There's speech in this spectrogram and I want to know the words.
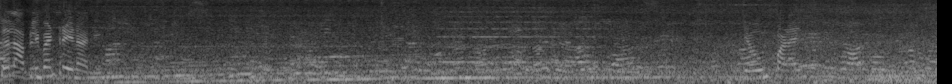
चल आपली पण ट्रेन आली. जेवून पडायचं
